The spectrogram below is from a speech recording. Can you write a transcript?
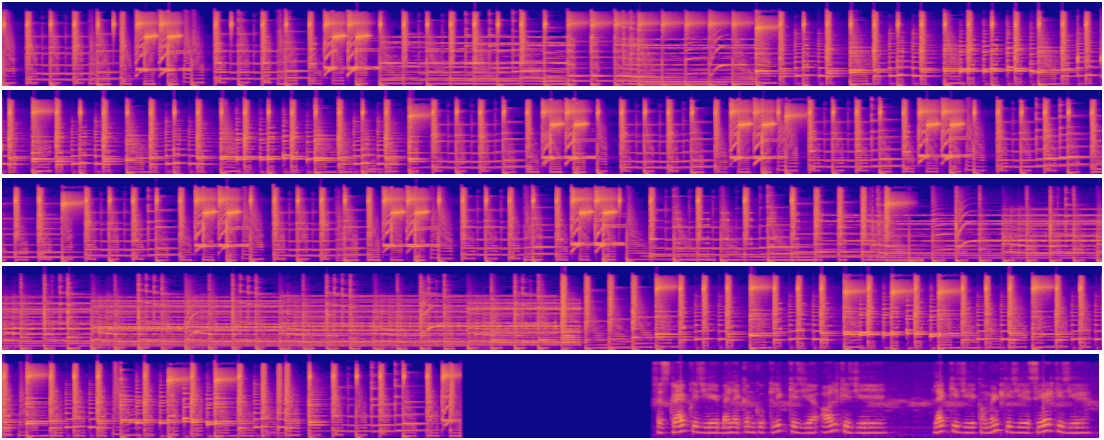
Bye. Subscribe कीजिए bell icon को click कीजिए ऑल कीजिए लाइक कीजिए कमेंट कीजिए शेयर कीजिए।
